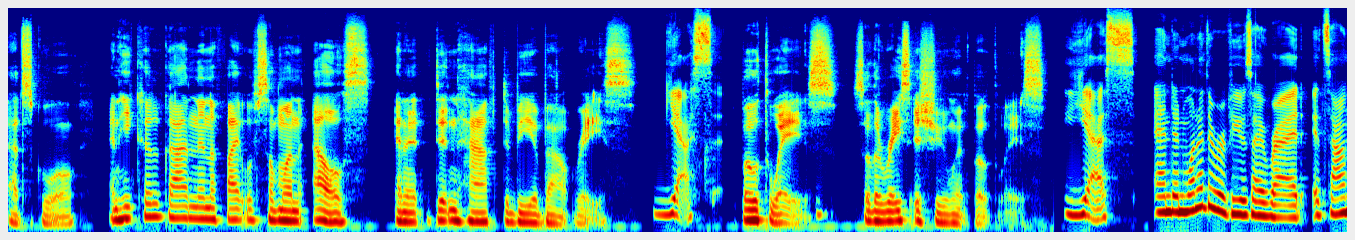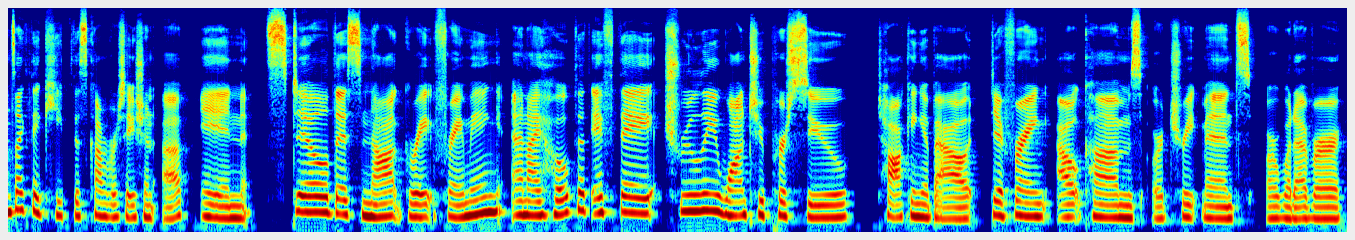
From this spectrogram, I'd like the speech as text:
at school, and he could have gotten in a fight with someone else, and it didn't have to be about race. Yes. Both ways. So the race issue went both ways. Yes. And in one of the reviews I read, it sounds like they keep this conversation up in still this not great framing. And I hope that if they truly want to pursue talking about differing outcomes or treatments or whatever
